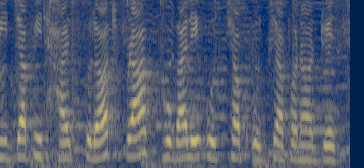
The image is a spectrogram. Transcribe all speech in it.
বিদ্যাপীঠ হাইস্কুলত প্ৰাক ভোগালী উৎসৱ উদযাপনৰ দৃশ্য।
